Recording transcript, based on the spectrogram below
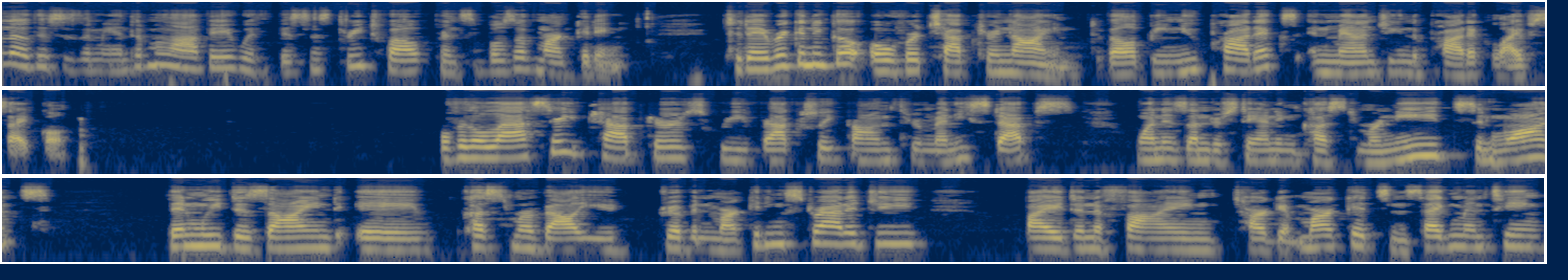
Hello, this is Amanda Malave with Business 312 Principles of Marketing. Today we're going to go over Chapter 9, Developing New Products and Managing the Product Lifecycle. Over the last eight chapters, we've actually gone through many steps. One is understanding customer needs and wants. Then we designed a customer value driven marketing strategy by identifying target markets and segmenting,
